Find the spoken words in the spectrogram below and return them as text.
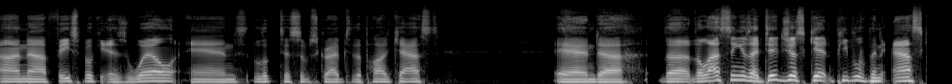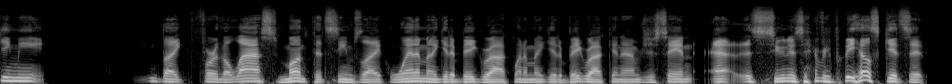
on uh, Facebook as well, and look to subscribe to the podcast. And uh, the the last thing is, I did just get people have been asking me, like for the last month, it seems like when I'm going to get a big rock, when I'm going to get a big rock, and I'm just saying as soon as everybody else gets it.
